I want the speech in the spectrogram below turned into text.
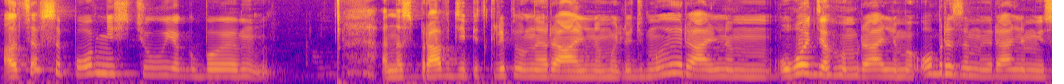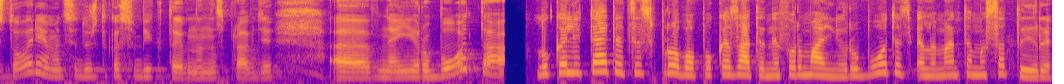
Але це все повністю якби. Насправді підкріплена реальними людьми, реальним одягом, реальними образами, реальними історіями. Це дуже така суб'єктивна насправді е, в неї робота. Локалітети – це спроба показати неформальні роботи з елементами сатири,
